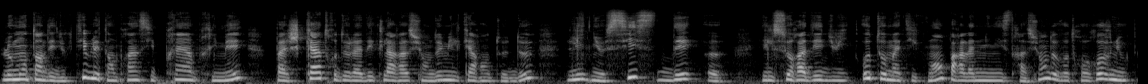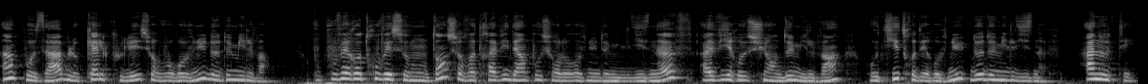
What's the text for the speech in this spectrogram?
Le montant déductible est en principe préimprimé, page 4 de la déclaration 2042, ligne 6 DE. Il sera déduit automatiquement par l'administration de votre revenu imposable calculé sur vos revenus de 2020. Vous pouvez retrouver ce montant sur votre avis d'impôt sur le revenu 2019, avis reçu en 2020 au titre des revenus de 2019. À noter,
